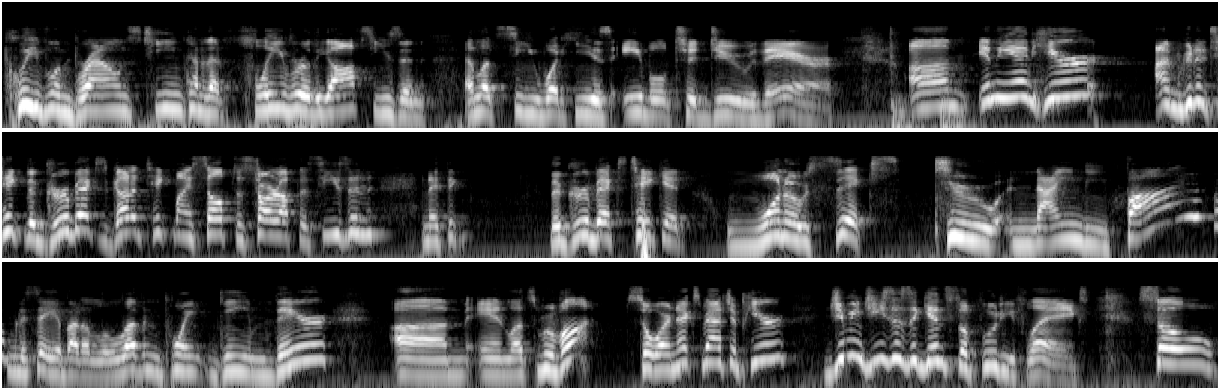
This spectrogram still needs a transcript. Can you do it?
Cleveland Browns team, kind of that flavor of the offseason, and let's see what he is able to do there. Um, in the end, here, I'm going to take the Gerbex. Got to take myself to start off the season, and I think the Gerbex take it 106 to 95. I'm going to say about an 11 point game there. Um, and let's move on. So our next matchup here, Jimmy Jesus against the Flutie Flakes. So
